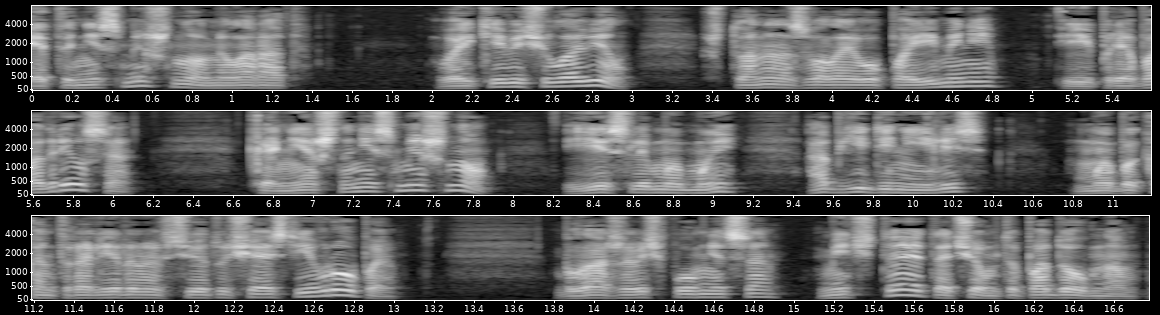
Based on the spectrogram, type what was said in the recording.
Это не смешно, Милорад». Вайкевич уловил, что она назвала его по имени, и приободрился. «Конечно, не смешно. Если мы мы объединились, мы бы контролировали всю эту часть Европы. Блажевич, помнится, мечтает о чем-то подобном,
